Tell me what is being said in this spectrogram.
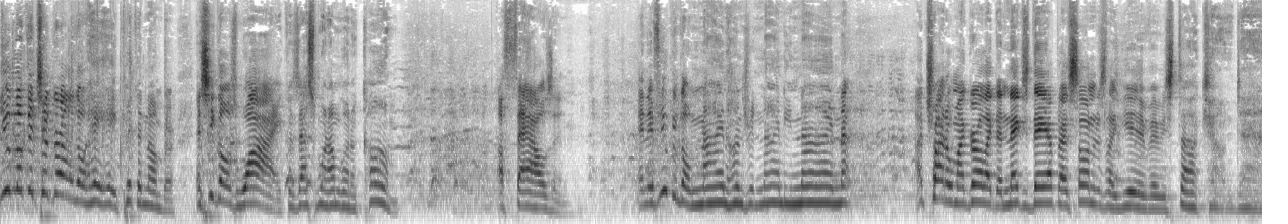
You look at your girl and go, hey, hey, pick a number. And she goes, why? Because that's when I'm going to come. A thousand. And if you could go 999, ni- I tried it with my girl like the next day after I saw her, just like, yeah, baby, start counting down.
